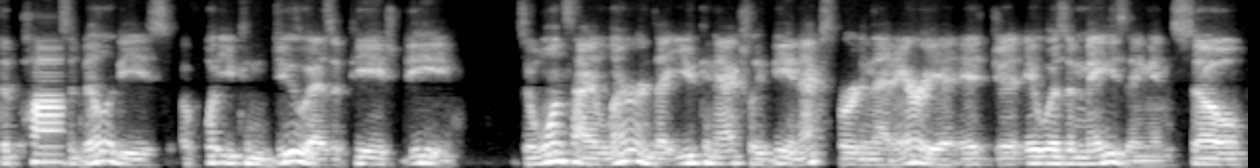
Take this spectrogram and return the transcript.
the possibilities of what you can do as a phd so once i learned that you can actually be an expert in that area it it was amazing and so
